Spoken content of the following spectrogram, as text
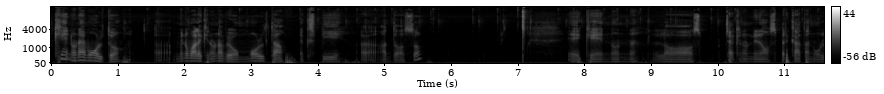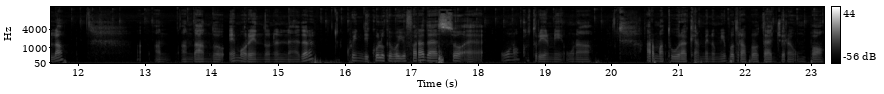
che non è molto, uh, meno male che non avevo molta XP eh, addosso e che non cioè che non ne ho sprecata nulla andando e morendo nel nether. Quindi quello che voglio fare adesso è uno costruirmi una armatura che almeno mi potrà proteggere un po'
